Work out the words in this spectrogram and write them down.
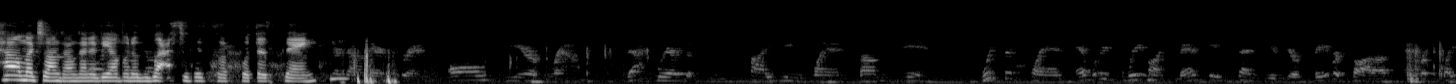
how much longer I'm gonna be able to last with this with this thing. and directly.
